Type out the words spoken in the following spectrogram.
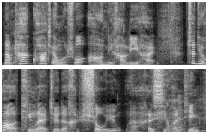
那她夸奖我说：“哦，你好厉害。”这句话我听来觉得很受用啊，很喜欢听。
